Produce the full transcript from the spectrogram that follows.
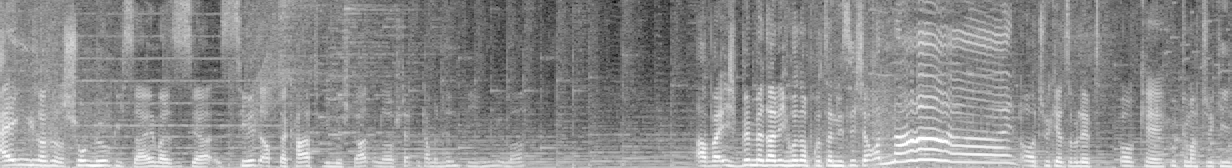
eigentlich sollte das schon möglich sein, weil es ist ja... Es zählt auf der Karte wie eine Stadt und auf Städten kann man hinfliegen, immer. Aber ich bin mir da nicht hundertprozentig sicher. Oh nein! Oh, Tricky hat überlebt. Okay, gut gemacht, Tricky.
